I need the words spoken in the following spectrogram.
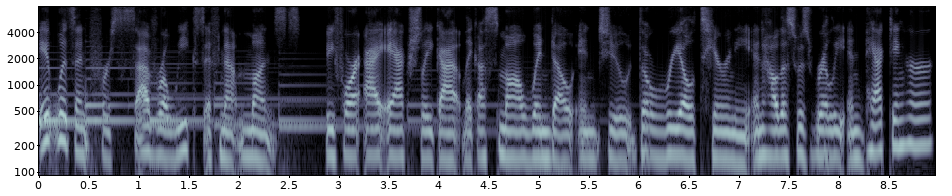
It wasn't for several weeks, if not months, before I actually got like a small window into the real Tierney and how this was really impacting her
